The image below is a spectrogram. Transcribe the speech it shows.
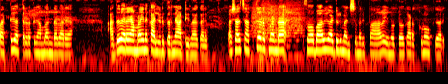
പട്ടി ചത്തടക്കം നമ്മൾ എന്താ പറയുക അതുവരെ നമ്മളതിനെ കല്ലെടുത്തെറിഞ്ഞ് ആട്ടിയിരുന്ന കാര്യം പക്ഷെ അത് ചത്ത് കിടക്കണ്ട സ്വാഭാവികമായിട്ടൊരു മനുഷ്യൻ പറയും പാവ എന്നിട്ടോ കിടക്കണോ? ഒക്കെ അറിയും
